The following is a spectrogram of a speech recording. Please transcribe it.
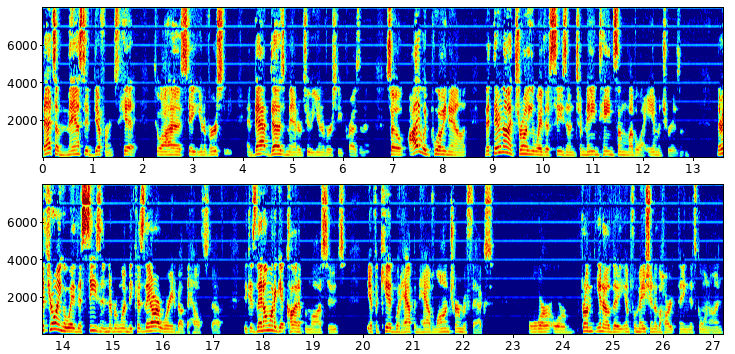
That's a massive difference hit to Ohio State University. And that does matter to a university president. So I would point out that they're not throwing away this season to maintain some level of amateurism. They're throwing away this season, number one, because they are worried about the health stuff, because they don't want to get caught up in lawsuits if a kid would happen to have long term effects or or from you know the inflammation of the heart thing that's going on.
